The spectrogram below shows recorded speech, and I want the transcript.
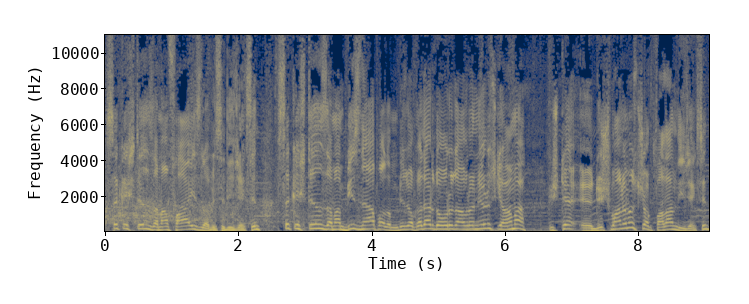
Sıkıştığın zaman faiz lobisi diyeceksin. Sıkıştığın zaman biz ne yapalım? Biz o kadar doğru davranıyoruz ki ama işte e, düşmanımız çok falan diyeceksin.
